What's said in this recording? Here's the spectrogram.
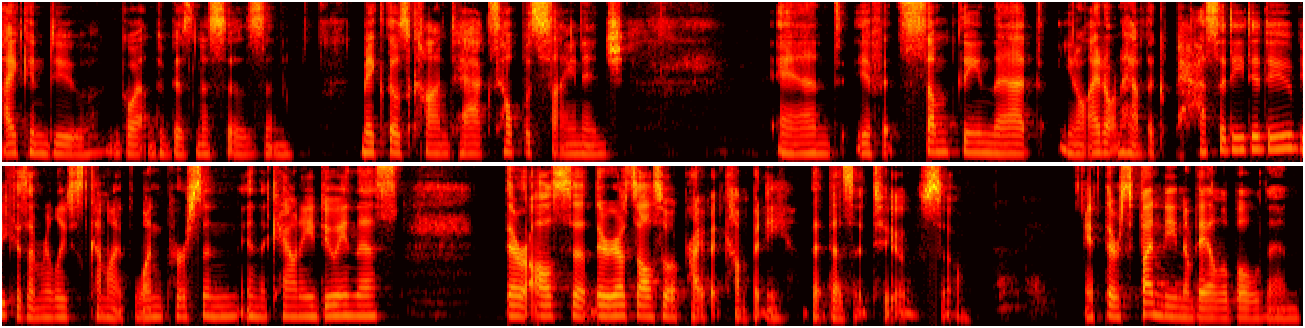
I can do go out into businesses and make those contacts, help with signage. And if it's something that, you know, I don't have the capacity to do because I'm really just kind of like one person in the county doing this, there also there is also a private company that does it too. So if there's funding available, then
